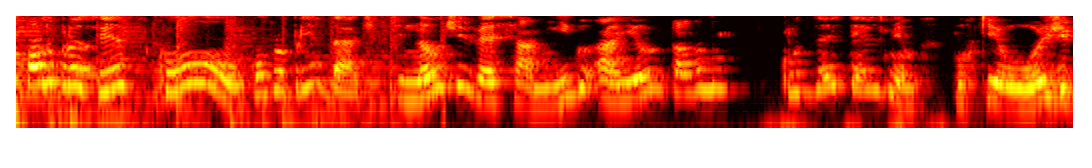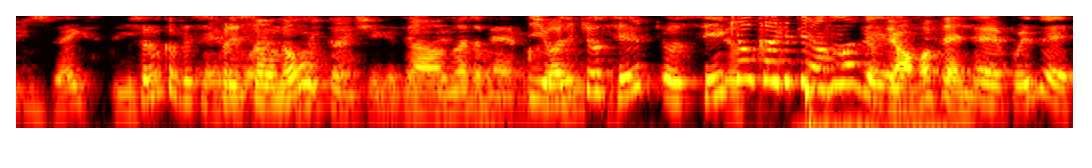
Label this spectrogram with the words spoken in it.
Falo pra vocês com, com propriedade. Se não tivesse amigo, aí eu tava no cu dos Zé Esteves mesmo. Porque hoje. Zé Esteves. Você nunca viu essa é expressão, é, não? Muito antiga essa não, expressão. Não, é da minha E olha que eu sei, eu sei eu, que é o cara que tem alma velha. Tem alma velha. É, pois é.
